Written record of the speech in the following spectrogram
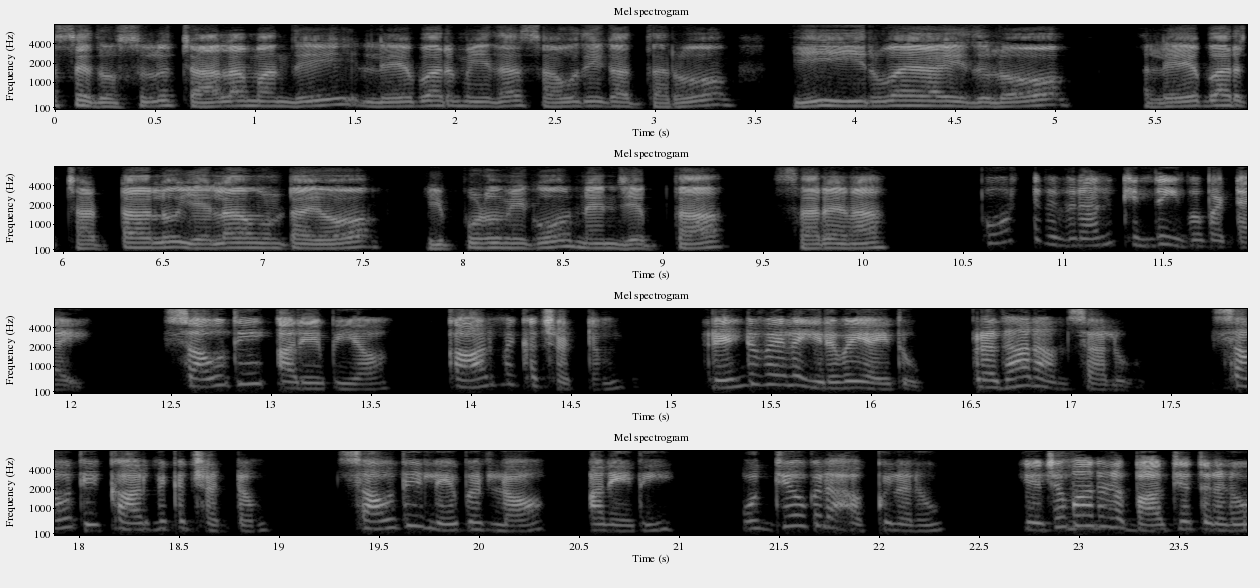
నమస్తే దోస్తులు. చాలామంది లేబర్ మీద సౌదీ సౌదీకత్తరు. ఈ 25లో లేబర్ చట్టాలు ఎలా ఉంటాయో ఇప్పుడు మీకు నేను చెప్తా సరేనా? పూర్తి వివరాలు కింద ఇవ్వబడ్డాయి సౌదీ అరేబియా కార్మిక చట్టం రెండు వేల ఇరవై ఐదు ప్రధాన అంశాలు సౌదీ కార్మిక చట్టం సౌదీ లేబర్ లా అనేది ఉద్యోగుల హక్కులను యజమానుల బాధ్యతలను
